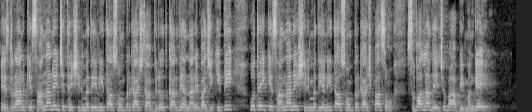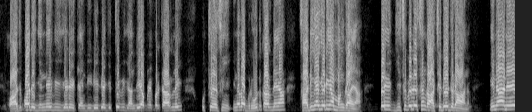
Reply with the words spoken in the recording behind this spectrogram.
ਇਸ ਦੌਰਾਨ ਕਿਸਾਨਾਂ ਨੇ ਜਿੱਥੇ ਸ਼੍ਰੀਮਤੀ ਅਨੀਤਾ ਸੋਮ ਪ੍ਰਕਾਸ਼ ਦਾ ਵਿਰੋਧ ਕਰਦਿਆਂ ਨਾਅਰੇਬਾਜ਼ੀ ਕੀਤੀ, ਉੱਥੇ ਹੀ ਕਿਸਾਨਾਂ ਨੇ ਸ਼੍ਰੀਮਤੀ ਅਨੀਤਾ ਸੋਮ ਪ੍ਰਕਾਸ਼ ਪਾਸੋਂ ਸਵਾਲਾਂ ਦੇ ਜਵਾਬ ਵੀ ਮੰਗੇ। ਭਾਜਪਾ ਦੇ ਜਿੰਨੇ ਵੀ ਜਿਹੜੇ ਕੈਂਡੀਡੇਟ ਆ, ਜਿੱਥੇ ਵੀ ਜਾਂਦੇ ਆ ਆਪਣੇ ਪ੍ਰਚਾਰ ਲਈ, ਉੱਥੇ ਅਸੀਂ ਇਹਨਾਂ ਦਾ ਵਿਰੋਧ ਕਰਦੇ ਆ ਸਾਡੀਆਂ ਜਿਹੜੀਆਂ ਮੰਗਾਂ ਆ, ਤੇ ਜਿਸ ਵੇਲੇ ਸੰਘਰਸ਼ ਦੇ ਦੌਰਾਨ ਇਹਨਾਂ ਨੇ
